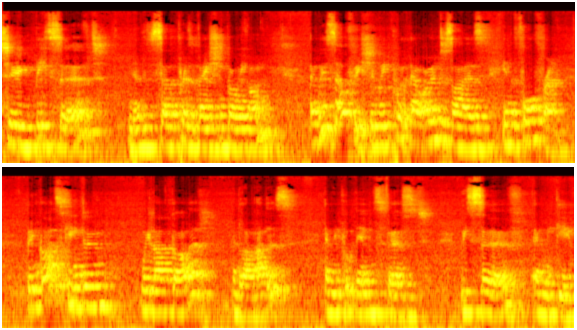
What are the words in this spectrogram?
to be served. You know, there's self-preservation going on. And we're selfish and we put our own desires in the forefront. But in God's kingdom, we love God and love others, and we put them first. We serve and we give.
